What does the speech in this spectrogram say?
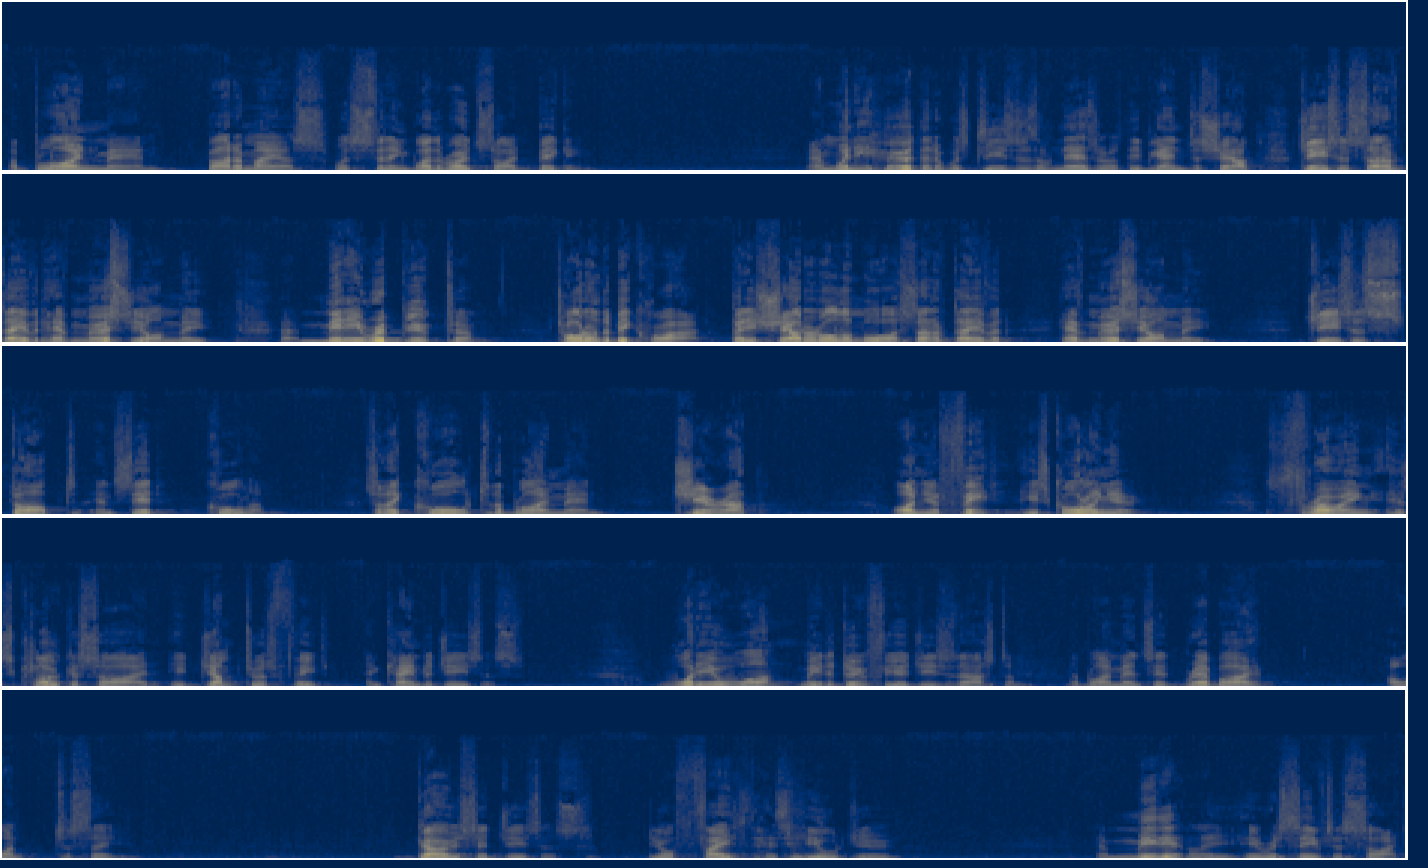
a blind man, Bartimaeus, was sitting by the roadside begging. And when he heard that it was Jesus of Nazareth, he began to shout, Jesus, son of David, have mercy on me. Uh, many rebuked him, told him to be quiet, but he shouted all the more, Son of David, have mercy on me. Jesus stopped and said, Call him. So they called to the blind man, Cheer up, on your feet, he's calling you. Throwing his cloak aside, he jumped to his feet and came to Jesus. What do you want me to do for you? Jesus asked him. The blind man said, Rabbi, I want to see. Go, said Jesus. Your faith has healed you. Immediately he received his sight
